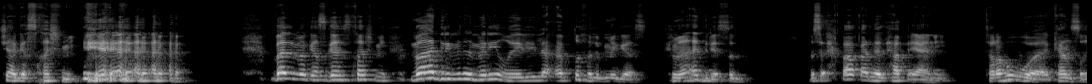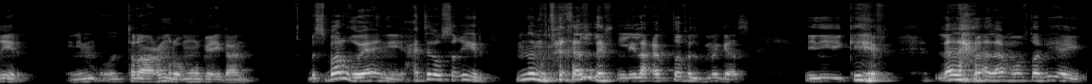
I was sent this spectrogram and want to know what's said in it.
جاء قص خشمي. بالمقص قص خشمي. ما أدري من المريض اللي لعب طفل بمقص. ما أدري صدق. بس احقاقا للحق يعني. ترى هو كان صغير. يعني ترى عمره مو بعيد عنه. بس برضو يعني حتى لو صغير من المتخلف اللي لعب طفل بمقص. يعني كيف؟ لا لا لا مو طبيعي.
